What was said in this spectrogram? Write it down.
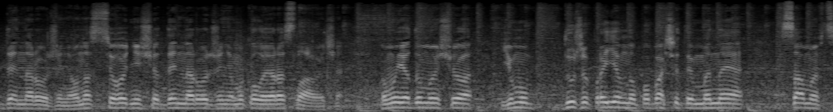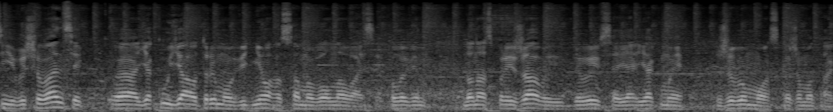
день народження, у нас сьогодні ще день народження Миколи Ярославовича. Тому я думаю, що йому дуже приємно побачити мене саме в цій вишиванці, е, яку я отримав від нього саме в Волновасі, коли він до нас приїжджав і дивився, як ми живемо, скажімо так.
